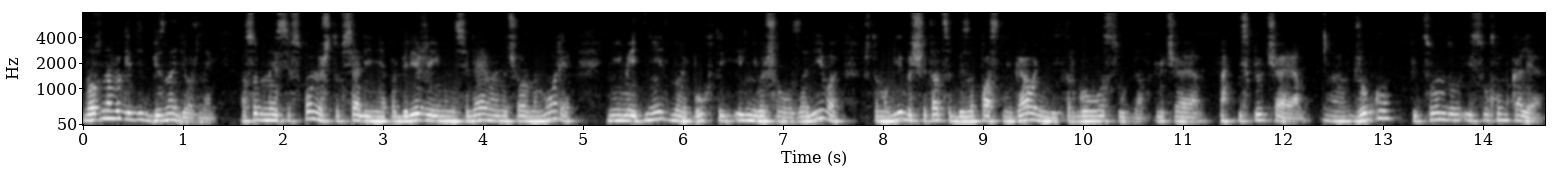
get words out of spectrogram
должна выглядеть безнадежной, особенно если вспомнить, что вся линия побережья, ими населяемая на Черном море, не имеет ни одной бухты или небольшого залива, что могли бы считаться безопасной гаванью для торгового судна, включая, а, исключая э, Джугу, Пицунду и Сухумкале,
